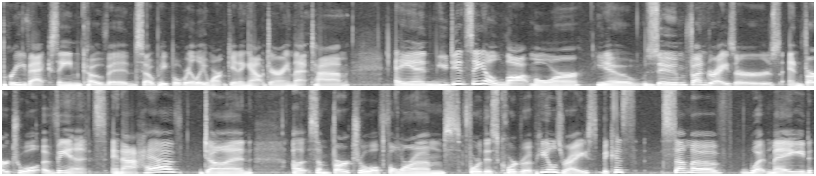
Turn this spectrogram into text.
pre vaccine COVID, so people really weren't getting out during that time. And you did see a lot more, you know, Zoom fundraisers and virtual events. And I have done uh, some virtual forums for this Court of Appeals race because some of what made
